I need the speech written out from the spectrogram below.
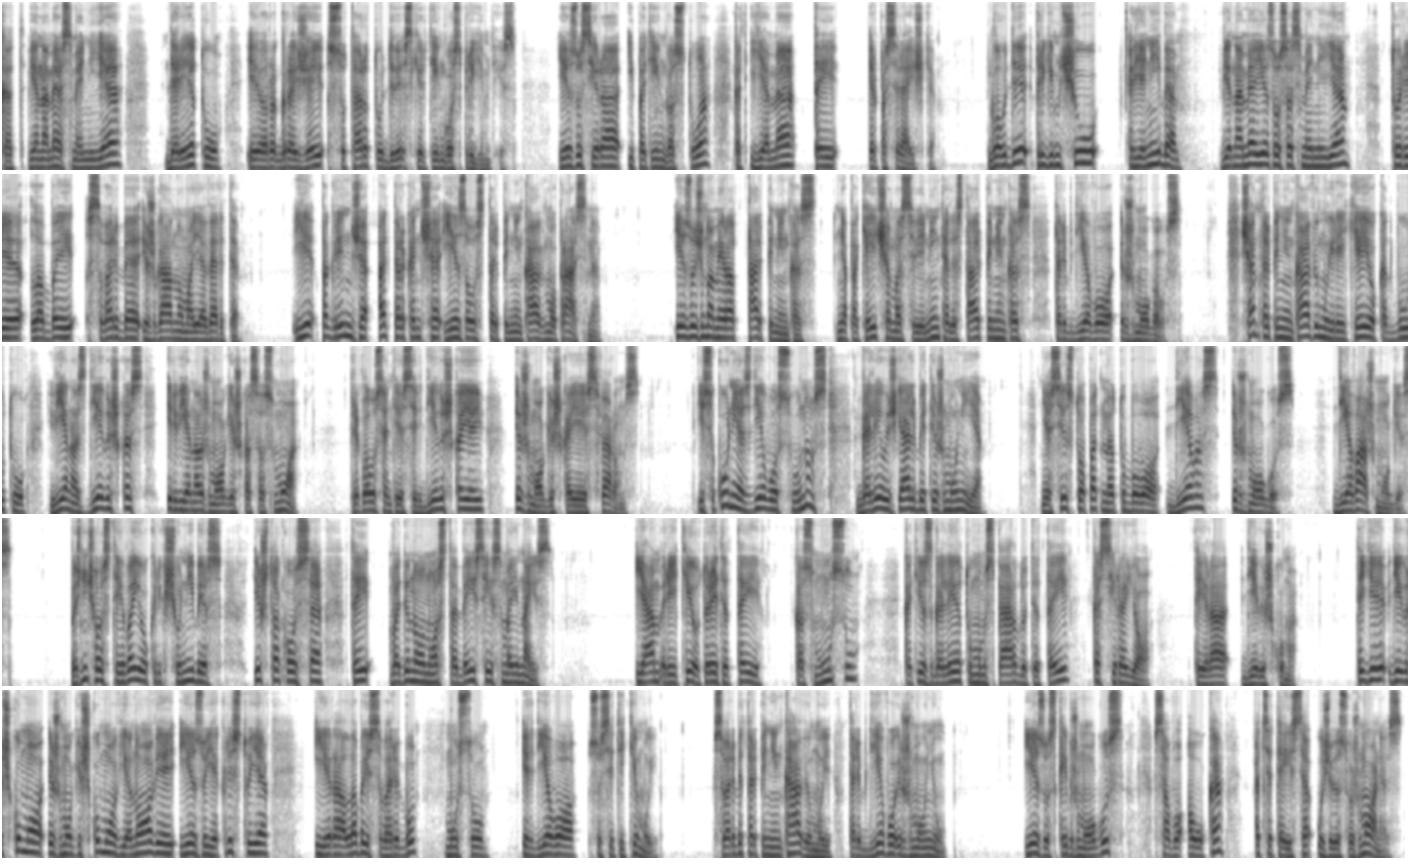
kad viename asmenyje dėrėtų ir gražiai sutartų dvi skirtingos prigimtys. Jėzus yra ypatingas tuo, kad jame tai ir pasireiškia. Glaudi prigimčių vienybė viename Jėzaus asmenyje turi labai svarbę išganomąją vertę. Ji pagrindžia atperkančią Jėzaus tarpininkavimo prasme. Jėzus žinome yra tarpininkas nepakeičiamas vienintelis tarpininkas tarp Dievo ir žmogaus. Šiam tarpininkavimui reikėjo, kad būtų vienas dieviškas ir vienas žmogiškas asmuo, priklausantis ir dieviškajai, ir žmogiškajai sferoms. Įsikūnijęs Dievo sūnus galėjo išgelbėti žmoniją, nes jis tuo pat metu buvo Dievas ir žmogus, Dieva žmogis. Bažnyčiaus tėvai jau krikščionybės ištakose tai vadino nuostabiaisiais mainais. Jam reikėjo turėti tai, kas mūsų, kad jis galėtų mums perduoti tai, kas yra jo. Tai yra dieviškumą. Taigi dieviškumo ir žmogiškumo vienovė Jėzuje Kristuje yra labai svarbu mūsų ir Dievo susitikimui. Svarbi tarpininkavimui tarp Dievo ir žmonių. Jėzus kaip žmogus savo auką atsiteisė už visus žmonės.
